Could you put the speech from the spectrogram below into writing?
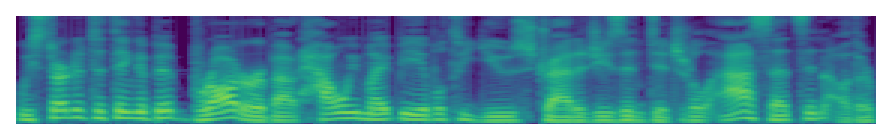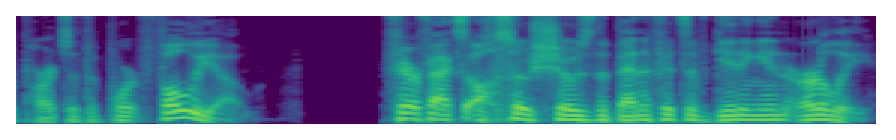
we started to think a bit broader about how we might be able to use strategies and digital assets in other parts of the portfolio. Fairfax also shows the benefits of getting in early.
